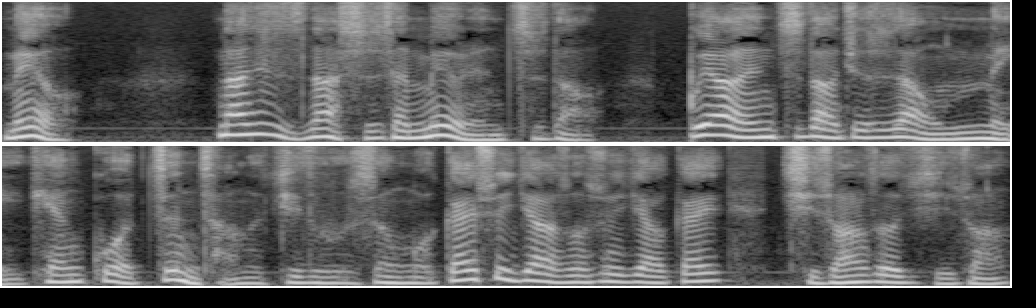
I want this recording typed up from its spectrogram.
没有，那日子那时辰没有人知道，不要人知道，就是让我们每天过正常的基督徒生活，该睡觉的时候睡觉，该起床的时候起床，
